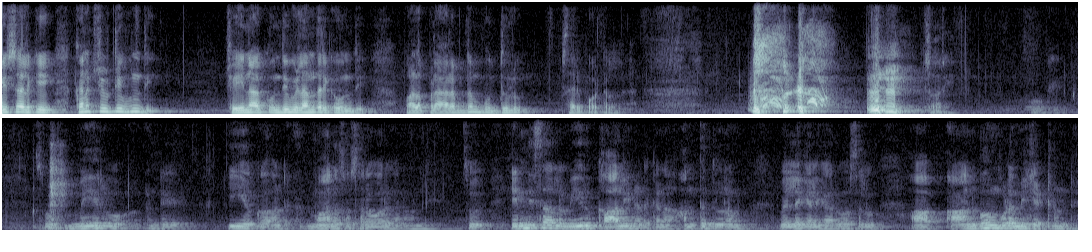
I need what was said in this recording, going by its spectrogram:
దేశాలకి కనెక్టివిటీ ఉంది. చైనాకు ఉంది వీళ్ళందరికీ ఉంది. వాళ్ళ ప్రారంభం బుద్ధులు సరిపోవటల్లా సారీ ఓకే సో మీరు అంటే ఈ యొక్క అంటే మానస సరోవర్ కానివ్వండి సో ఎన్నిసార్లు మీరు ఖాళీ నడకన అంత దూరం వెళ్ళగలిగారు? అసలు ఆ ఆ అనుభవం కూడా మీకు ఎట్లుండే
